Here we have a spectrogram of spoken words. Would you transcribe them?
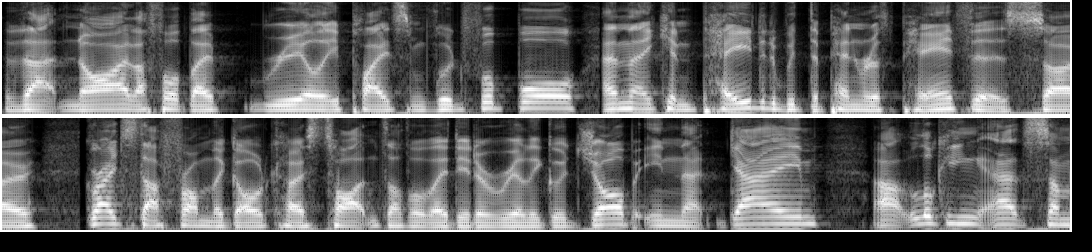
that night. I thought they really played some good football and they competed with the Penrith Panthers. So great stuff from the Gold Coast Titans. I thought they did a really good job in that game. Uh, looking at some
